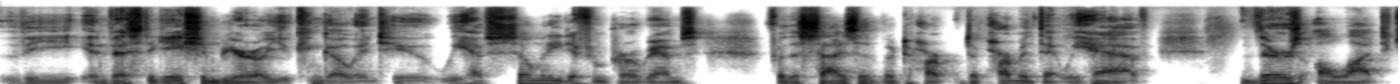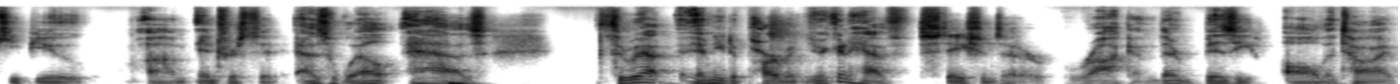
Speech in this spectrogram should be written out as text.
the investigation bureau you can go into. We have so many different programs for the size of the department that we have. There's a lot to keep you um, interested, as well as throughout any department, you're going to have stations that are rocking. They're busy all the time.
